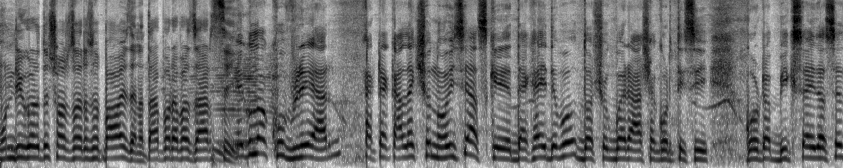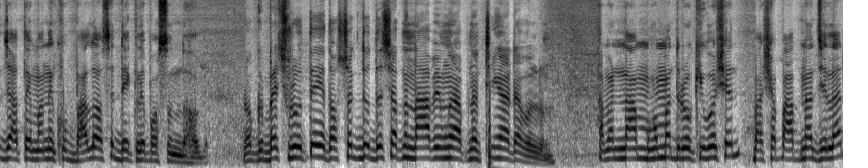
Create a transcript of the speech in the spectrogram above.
মন্ডি করে তো সচরাচর পাওয়া যায় না তারপর আবার জার্সি। এগুলো খুব রেয়ার একটা কালেকশন হয়েছে আজকে দেখাই দেবো। দর্শক ভাইরা আশা করতেছি গোটা বিগ সাইজ আছে যাতে মানে খুব ভালো আছে দেখলে পছন্দ হবে। রকিব ভাই শুরুতে দর্শকদের উদ্দেশ্যে আপনার নাম এবং আপনার ঠিকানাটা বলুন। আমার নাম মোহাম্মদ রকিব হোসেন বাসা পাবনা জেলার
